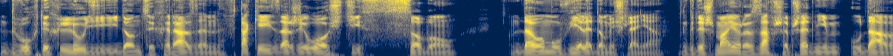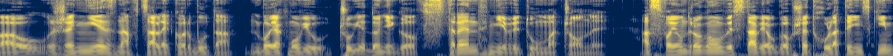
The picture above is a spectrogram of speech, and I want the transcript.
Dwóch tych ludzi idących razem w takiej zażyłości z sobą dało mu wiele do myślenia, gdyż major zawsze przed nim udawał, że nie zna wcale Korbuta, bo jak mówił, czuje do niego wstręt niewytłumaczony, a swoją drogą wystawiał go przed Hulatyńskim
